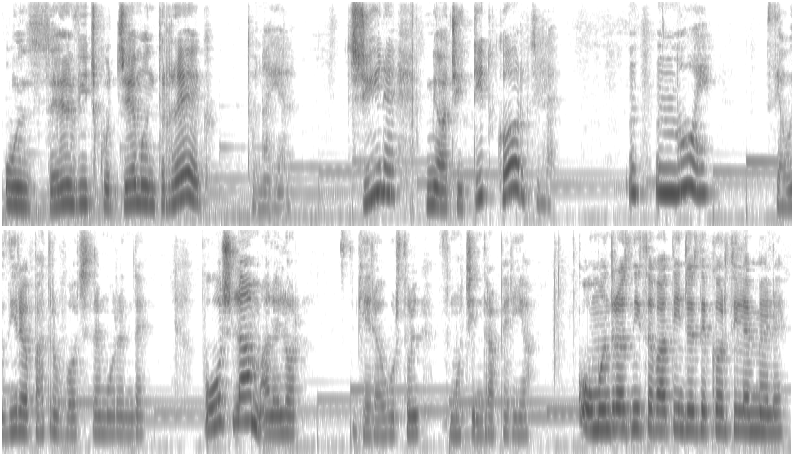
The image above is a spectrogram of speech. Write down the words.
un sandwich cu gem întreg, tună el. Cine mi-a citit cărțile? Noi, se auziră patru voci tremurânde. Puși la malelor, zbieră ursul smucind draperia. Cum îndrăzniți să vă atingeți de cărțile mele?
